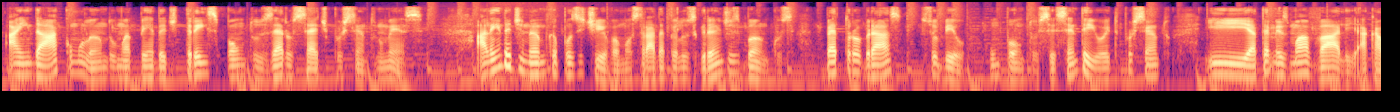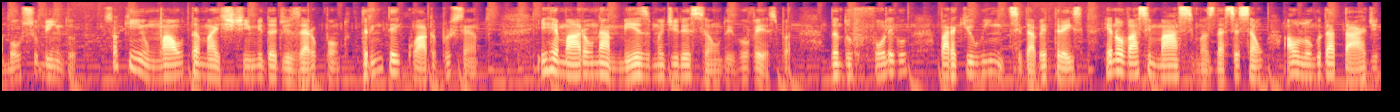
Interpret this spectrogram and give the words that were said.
ainda acumulando uma perda de 3,07% no mês. Além da dinâmica positiva mostrada pelos grandes bancos, Petrobras subiu 1,68% e até mesmo a Vale acabou subindo, só que em uma alta mais tímida de 0,34%, e remaram na mesma direção do Ibovespa, dando fôlego para que o índice da B3 renovasse máximas da sessão ao longo da tarde,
